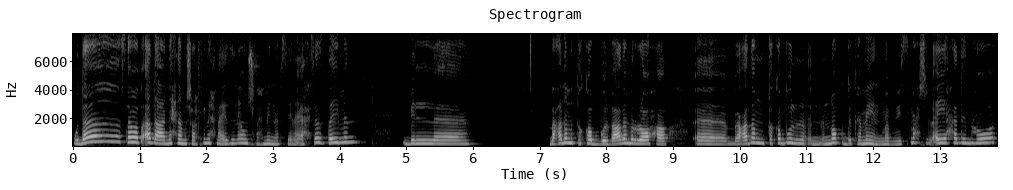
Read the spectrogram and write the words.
وده سبب أدعى إن إحنا مش عارفين إحنا عايزين إيه ومش فاهمين نفسنا. إحساس دايما بال بعدم التقبل بعدم الراحة. بعدم تقبل النقد كمان. مبيسمحش لأي حد إن هو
